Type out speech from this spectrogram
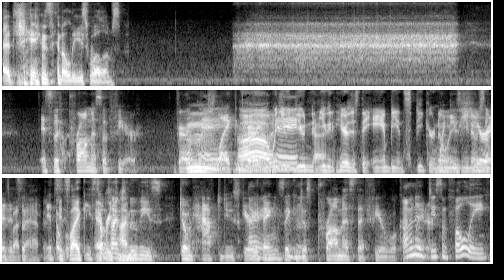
and James and Elyse Willems. It's the promise of fear. Very Okay. much like very Oh, much when Okay. you you, Okay. you can hear just the ambient speaker noise, when you, you, know hear something's it, about it's, to a- happen. it's, It's like every sometimes time- movies don't have to do scary Alright. things; they can Mhm. just promise that fear will come I'm gonna later. do some foley.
